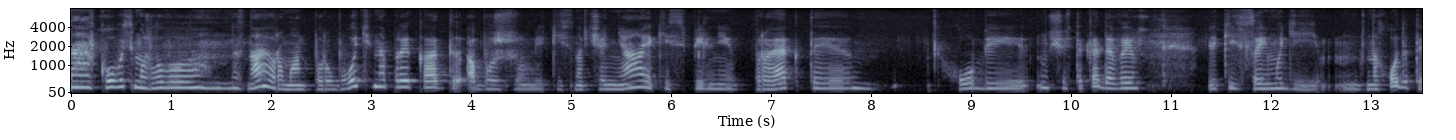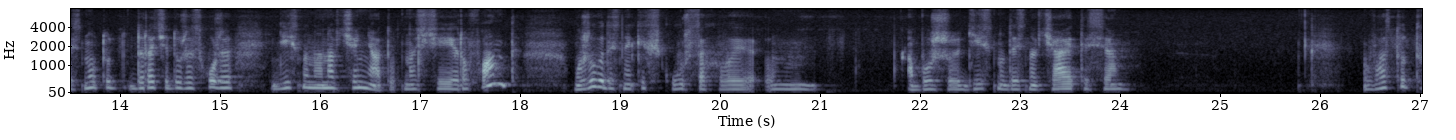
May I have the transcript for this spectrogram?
Е, когось, можливо, не знаю, роман по роботі, наприклад, або ж якісь навчання, якісь спільні проекти, хобі, ну, щось таке, де ви в якійсь взаємодії знаходитесь. Ну, тут, до речі, дуже схоже дійсно на навчання. Тут у нас ще є ерофант, можливо, десь на якихось курсах ви, або ж дійсно десь навчаєтеся. У вас тут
